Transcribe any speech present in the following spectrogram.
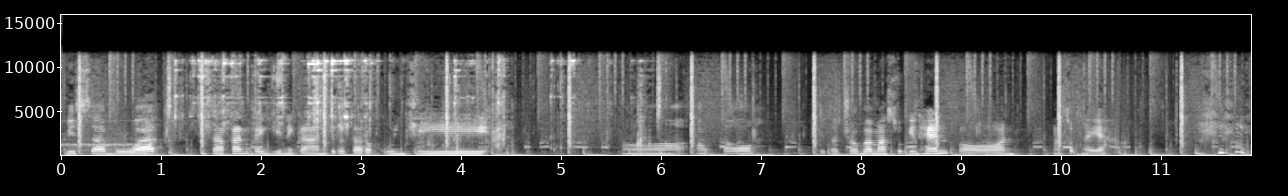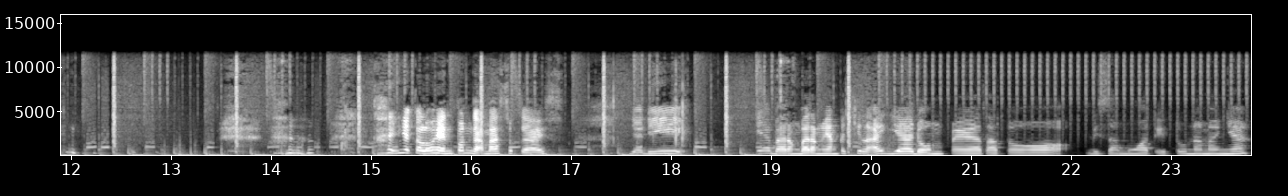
bisa buat misalkan kayak gini kan kita taruh kunci. Uh, atau kita coba masukin handphone. Masuk nggak ya? Kayaknya kalau handphone nggak masuk guys. Jadi ya barang-barang yang kecil aja dompet atau bisa muat itu namanya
